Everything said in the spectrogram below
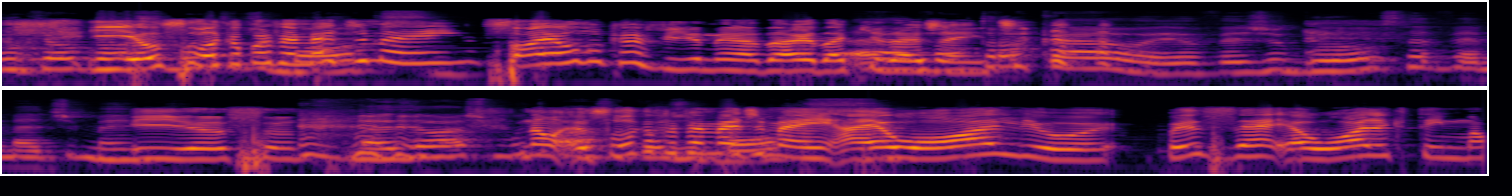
Eu e eu sou louca pra ver Mad. Men. Só eu nunca vi, né? Da, daqui é, da gente. trocar, ué. Eu vejo Glow, você vê Mad Men. Isso. Mas eu acho muito Não, eu sou louca pra ver Mad Men. Aí eu olho. Pois é, eu olho que tem um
